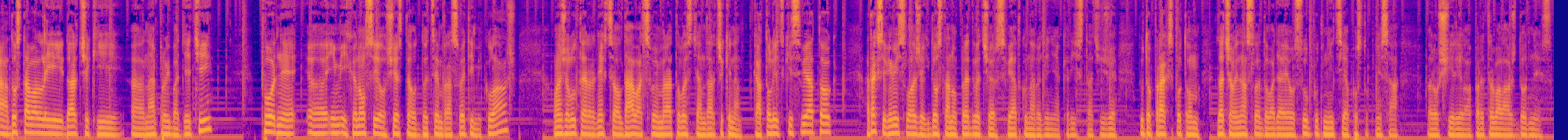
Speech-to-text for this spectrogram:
a dostávali darčeky e, najprv iba deti. Pôvodne e, im ich nosil 6. decembra svätý Mikuláš, lenže Luther nechcel dávať svojim ratolestiam darčeky na katolícky sviatok a tak si vymyslel, že ich dostanú predvečer sviatku narodenia Krista. Čiže túto prax potom začali nasledovať aj jeho súputníci a postupne sa rozšírila a pretrvala až dodnes.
